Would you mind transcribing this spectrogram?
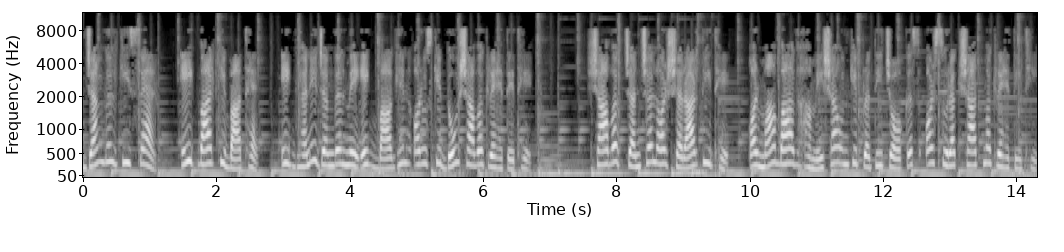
जंगल की सैर। एक बार की बात है। एक घने जंगल में एक बाघिन और उसके दो शावक रहते थे। शावक चंचल और शरारती थे, और माँ बाघ हमेशा उनके प्रति चौकस और सुरक्षात्मक रहती थी।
